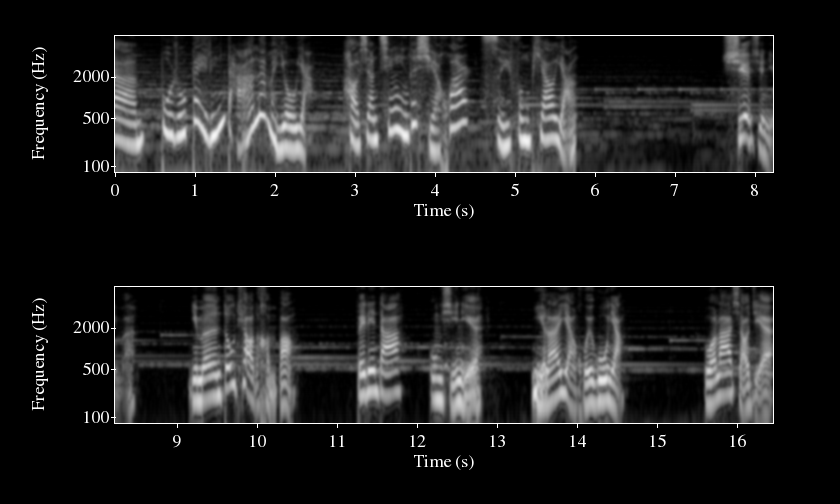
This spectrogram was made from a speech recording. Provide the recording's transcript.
但不如贝琳达那么优雅，好像轻盈的雪花随风飘扬。谢谢你们，你们都跳得很棒。贝琳达，恭喜你！你来演灰姑娘，罗拉小姐，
